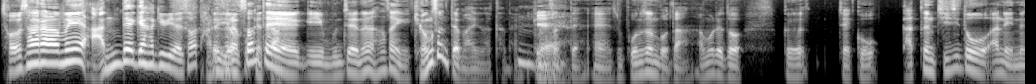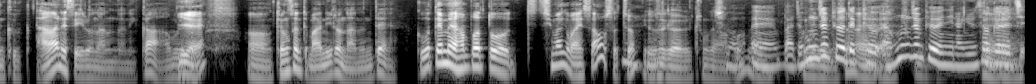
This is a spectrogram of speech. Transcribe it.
저 사람이 안 되게 하기 위해서 다른 그 사람을 뽑겠다. 역선택이 문제는 항상 이게 경선 때 많이 나타나요. 음. 경선 때, 예, 좀 본선보다 아무래도 그 이제 그 같은 지지도 안에 있는 그 당 안에서 일어나는 거니까 아무래도 예. 어, 경선 때 많이 일어나는데 그것 때문에 한 번 또 심하게 많이 싸웠었죠 음. 윤석열 총장하고. 네, 맞아. 홍준표. 대표, 예, 아, 예. 홍준표 의원이랑 윤석열 네. 지-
